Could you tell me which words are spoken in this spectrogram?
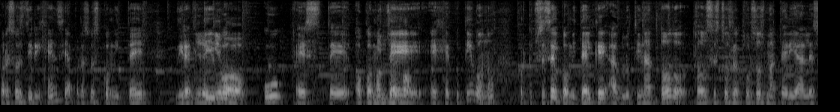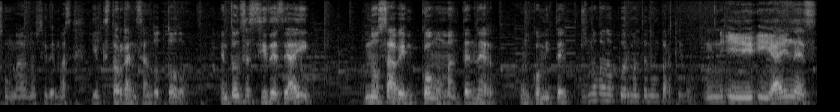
Por eso es dirigencia, por eso es comité directivo, Directivo. u este o comité ejecutivo, ¿no? Porque pues, es el comité el que aglutina todo, todos estos recursos materiales, humanos y demás, y el que está organizando todo. Entonces, si desde ahí no saben cómo mantener un comité, pues no van a poder mantener un partido. Y, y ahí les,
